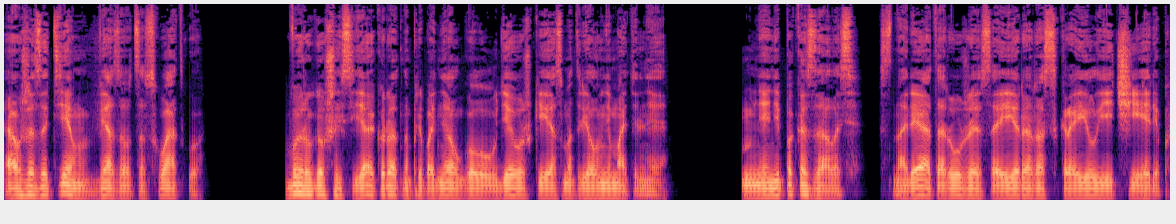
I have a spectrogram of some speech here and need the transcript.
а уже затем ввязываться в схватку. Выругавшись, я аккуратно приподнял голову девушки и осмотрел внимательнее. Мне не показалось. Снаряд оружия Саира раскроил ей череп.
